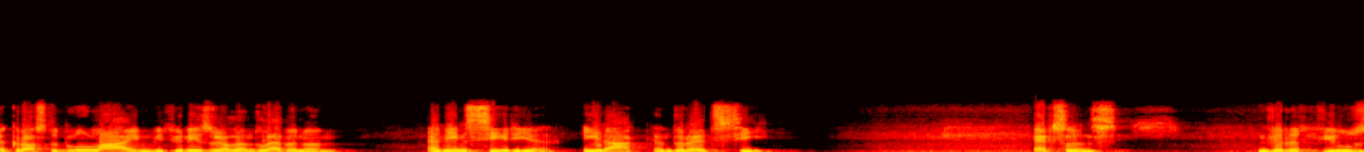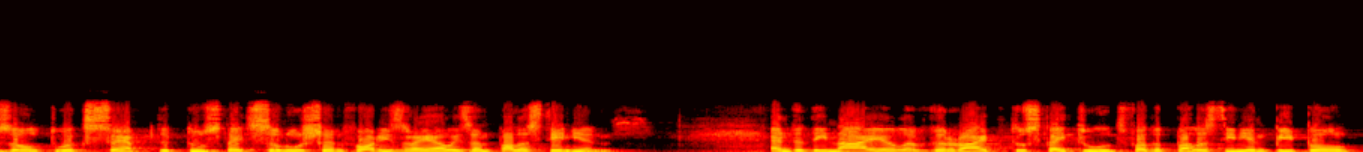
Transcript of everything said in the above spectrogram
across the blue line between Israel and Lebanon, and in Syria, Iraq, and the Red Sea. Excellencies, the refusal to accept the two state solution for Israelis and Palestinians, and the denial of the right to statehood for the Palestinian people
